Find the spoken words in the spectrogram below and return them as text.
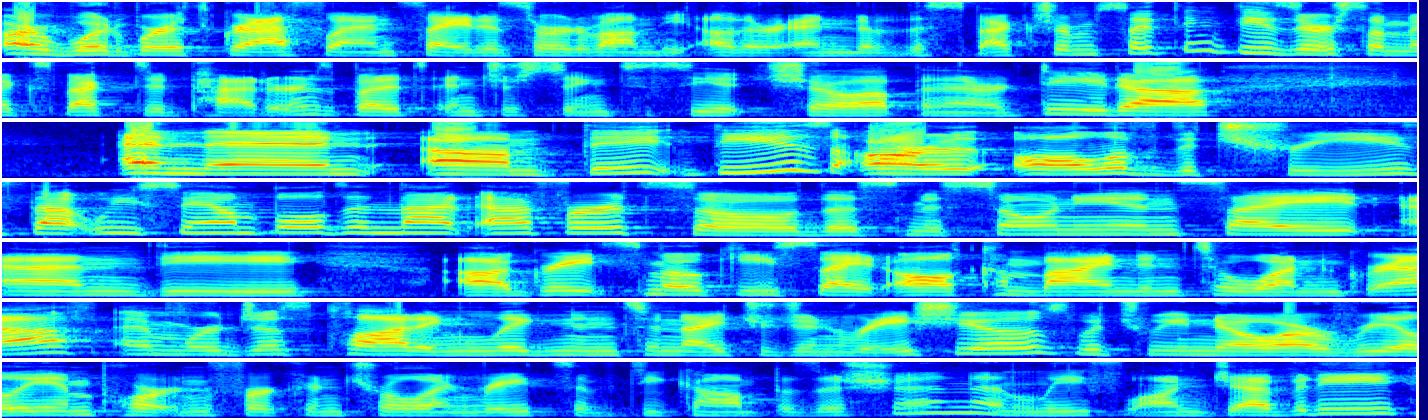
our Woodworth grassland site is sort of on the other end of the spectrum. So I think these are some expected patterns, but it's interesting to see it show up in our data. And then um, they, these are all of the trees that we sampled in that effort. So the Smithsonian site and the uh, Great Smoky site all combined into one graph. And we're just plotting lignin to nitrogen ratios, which we know are really important for controlling rates of decomposition and leaf longevity.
